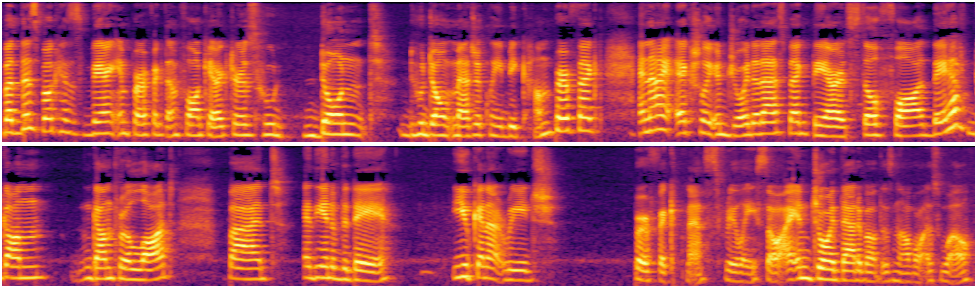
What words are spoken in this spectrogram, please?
But this book has very imperfect and flawed characters who don't who don't magically become perfect and I actually enjoy that aspect. They are still flawed. They have gone gone through a lot but at the end of the day you cannot reach perfectness really so I enjoyed that about this novel as well.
